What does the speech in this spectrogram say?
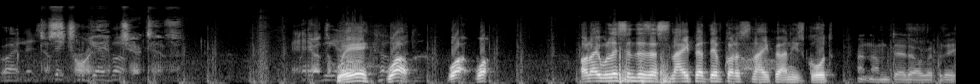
Right, let's Destroy the objective. Wait, what? What? What? Alright, well, listen, there's a sniper. They've got a sniper and he's good. and I'm dead already.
